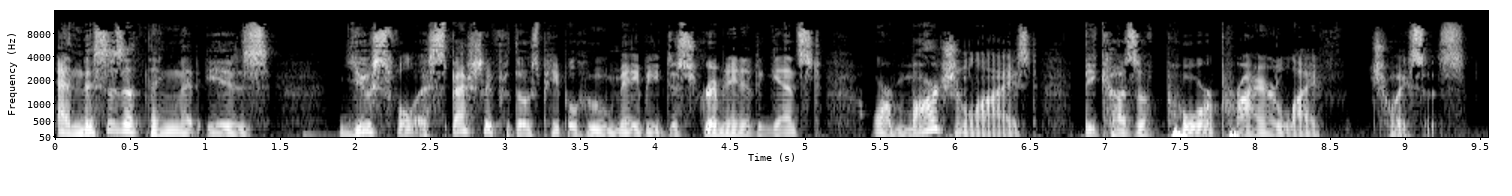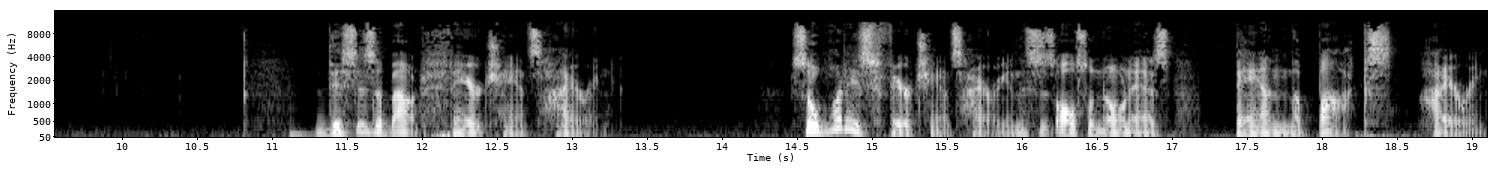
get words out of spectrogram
And this is a thing that is useful, especially for those people who may be discriminated against or marginalized because of poor prior life choices. This is about fair chance hiring. So, what is fair chance hiring? And this is also known as ban the box hiring.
